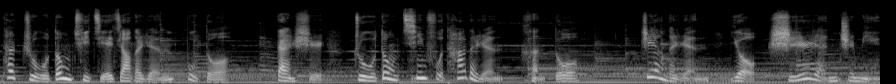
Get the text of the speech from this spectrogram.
他主动去结交的人不多。但是主动亲附他的人很多，这样的人有识人之名。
